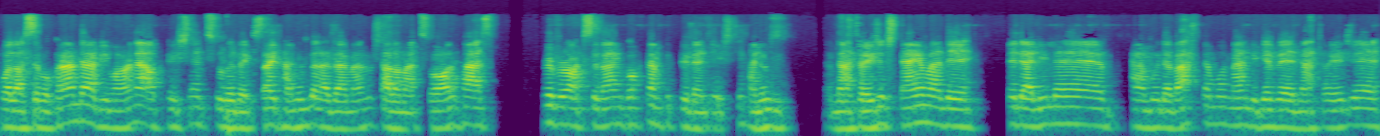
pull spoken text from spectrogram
خلاصه بکنم در بیماران outpatient sulodexide هنوز به نظر من روش علامت سوال هست. ریبراکسیدن گفتم که PREVENT-HD هنوز نتایجش نیومده. به دلیل کمبود وقتمون من دیگه به نتایج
